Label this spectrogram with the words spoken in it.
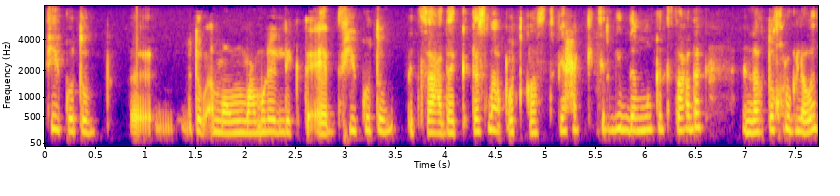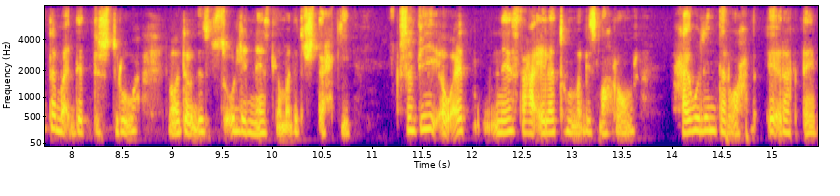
في كتب آه، بتبقى معمولة للاكتئاب. في كتب بتساعدك تسمع بودكاست في حاجات كتير جدا ممكن تساعدك إنك تخرج لو أنت ما قدرتش تروح لو أنت ما قدرتش تقول للناس لو ما قدرتش تحكي. عشان في أوقات ناس عائلاتهم ما بيسمحلهمش. حاول أنت لوحدك اقرأ كتاب.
